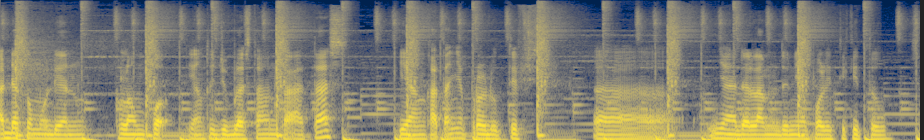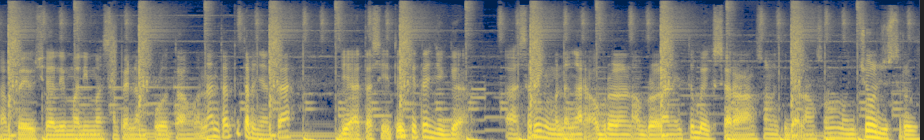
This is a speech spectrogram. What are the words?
ada kemudian kelompok yang 17 tahun ke atas yang katanya produktif uh, nya dalam dunia politik itu sampai usia 55 sampai 60 tahunan tapi ternyata di atas itu kita juga uh, sering mendengar obrolan-obrolan itu baik secara langsung dan tidak langsung muncul justru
